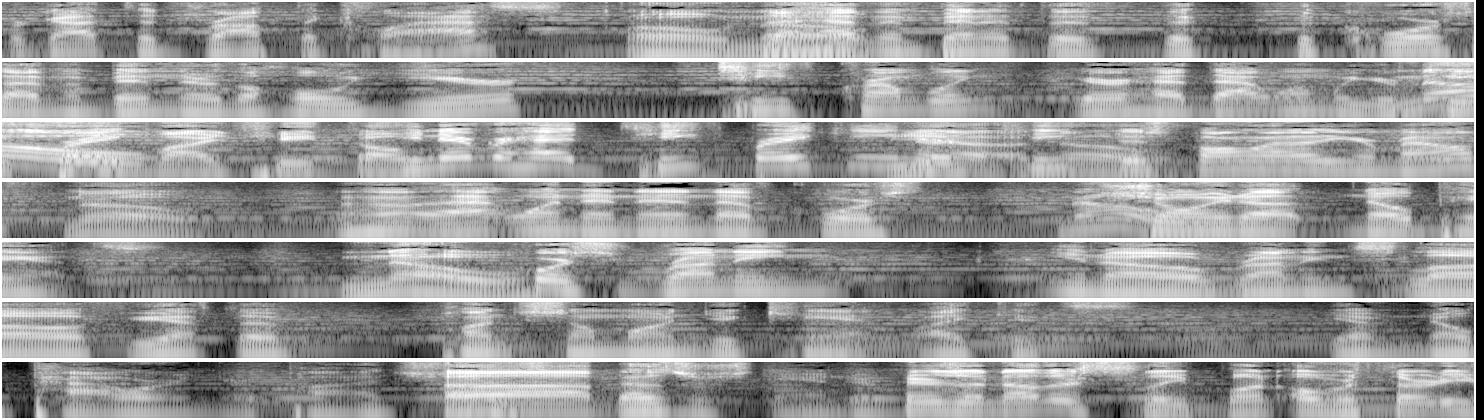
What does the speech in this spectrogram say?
forgot to drop the class. Oh no! I haven't been at the, the, the course. I haven't been there the whole year. Teeth crumbling. You ever had that one where your teeth no, break? my teeth don't. You never had teeth breaking Yeah, or teeth no. just falling out of your mouth? No, Uh-huh, that one, and then of course No. showing up no pants. no. Of course, running, you know, running slow. If you have to punch someone, you can't like it's you have no power in your punch. Those, Um, those are standard. Here's another sleep one. Over 30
